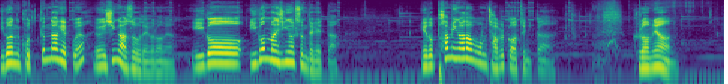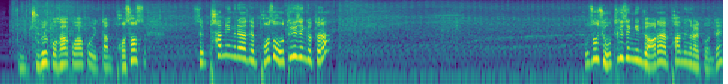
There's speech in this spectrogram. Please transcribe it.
이건 곧 끝나겠고요. 여기 신경 안 써도 돼 그러면. 이거 이것만 신경 쓰면 되겠다. 얘도 파밍 하다 보면 잡을 것 같으니까. 그러면 좀 죽을 것 같고 하고 일단 버섯을 파밍을 해야 돼. 버섯 어떻게 생겼더라? 버섯이 어떻게 생긴 줄 알아야 파밍을 할 건데?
